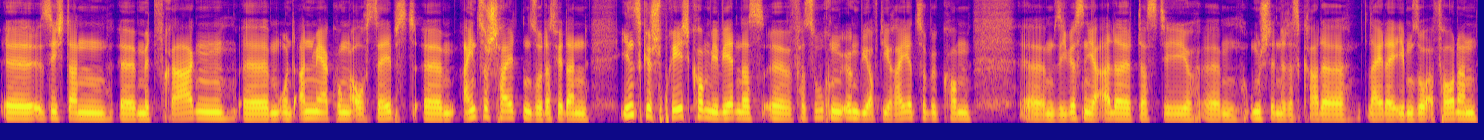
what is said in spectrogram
äh, sich dann äh, mit Fragen ähm, und Anmerkungen auch selbst ähm, einzuschalten, sodass wir dann ins Gespräch kommen. Wir werden das äh, versuchen, irgendwie auf die Reihe zu bekommen. Ähm, Sie wissen ja alle, dass die ähm, Umstände das gerade leider eben so erfordern.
